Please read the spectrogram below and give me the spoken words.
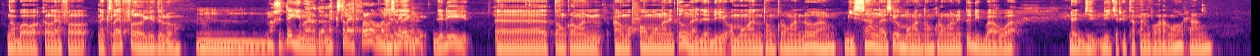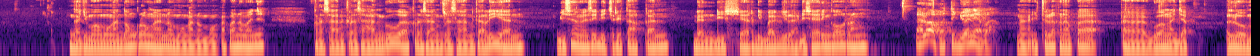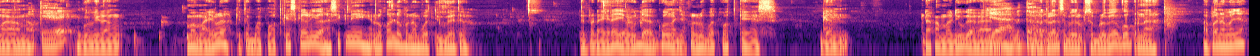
ngebawa ke level next level gitu loh. Hmm, Maksudnya gimana tuh? Next level maksudnya, maksudnya gimana? jadi eh, tongkrongan om- omongan itu nggak jadi omongan tongkrongan doang. Bisa nggak sih omongan tongkrongan itu dibawa dan diceritakan ke orang-orang? Nggak cuma omongan tongkrongan omongan omong apa namanya keresahan-keresahan gua keresahan-keresahan kalian bisa nggak sih diceritakan dan di share dibagi lah di sharing ke orang Lalu apa? Tujuannya apa? nah itulah kenapa eh, gua ngajak lu mam Oke. gue bilang Mam ayolah kita buat podcast kali ya asik nih Lu kan udah pernah buat juga tuh Dan pada akhirnya ya udah gue ngajak lu buat podcast Dan ada Kamal juga kan Iya, betul. Kebetulan sebelum sebelumnya gue pernah Apa namanya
